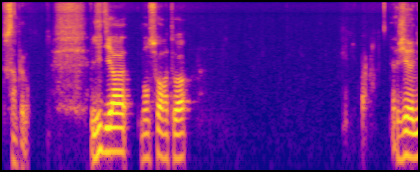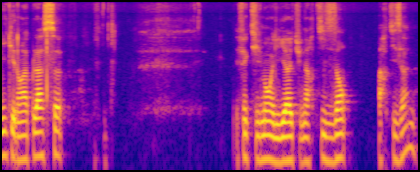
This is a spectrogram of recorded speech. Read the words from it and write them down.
tout simplement. Lydia, bonsoir à toi. Jérémy qui est dans la place. Effectivement, il y a une artisan, artisane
